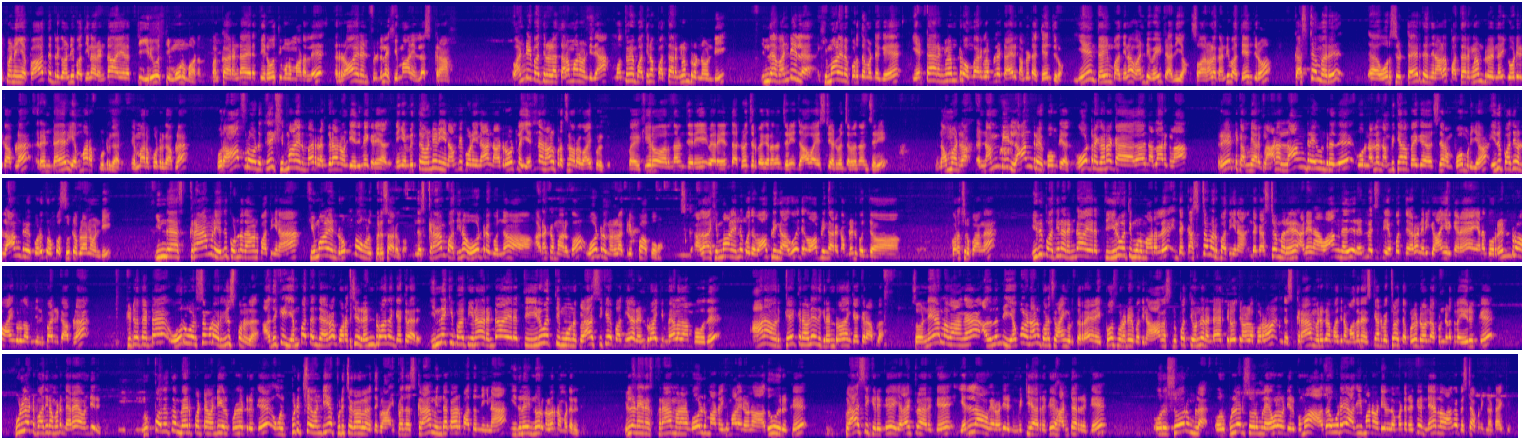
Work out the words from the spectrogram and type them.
இப்போ நீங்க பாத்துட்டு இருக்க வண்டி பாத்தீங்கன்னா ரெண்டாயிரத்தி இருபத்தி மூணு மாடல் பக்கா ரெண்டாயிரத்தி இருபத்தி மூணு மாடலு ராயல் என்ஃபீல்டுல ஹிமாலயன்ல ஸ்கிராம் வண்டி பாத்தீங்கன்னா தரமான வண்டி தான் மொத்தமே பாத்தீங்கன்னா பத்தாயிரம் கிலோமீட்டர் ஒன்று வண்டி. இந்த வண்டியில ஹிமாலயனை பொறுத்த மட்டுக்கு எட்டாயிரம் கிலோமீட்டர் ஒன்பதாயிரம் கிலோமீட்டர் டயர் கம்ப்ளீட்டா தேஞ்சிரும். ஏன் தேயும் பாத்தீங்கன்னா வண்டி வெயிட் அதிகம். ஸோ அதனால கண்டிப்பா தேஞ்சிரும். கஸ்டமரு ஒரு சில டயர் தெரிஞ்சனால பத்தாயிரம் கிலோமீட்டர் நெருக்கி ஓடிருக்காப்ல ரெண்டு டயர் எம்ஆர்எஃப் போட்டிருக்காரு. எம்ஆர்எஃப் போட்டிருக்காப்ல ஒரு ஆஃப் ரோடுக்கு ஹிமாலயன் மாதிரி ரக்கடான வண்டி எதுவுமே கிடையாது. நீங்க மித்த வண்டி நீங்க நம்பி போனீங்கன்னா நடு ரோட்ல என்னனாலும் பிரச்சனை வர வாய்ப்பு இருக்கு. இப்போ ஹீரோ இருந்தாலும் சரி வேற எந்த அட்வென்ச்சர் பைக்காக இருந்தாலும் சரி ஜாவா எஸ்டி அட்வென்ச்சர் இருந்தாலும் சரி நம்ம நம்பி லாங் டிரைவ் போக முடியாது. ஓட்டுற கடை அதாவது நல்லா இருக்கலாம் ரேட் கம்மியா இருக்கலாம். ஆனா லாங் டிரைவ்ன்றது ஒரு நல்ல நம்பிக்கையான பைக்கை வச்சு தான் நம்ம போக முடியும். இது பார்த்தீங்கன்னா லாங் டிரைவ் போறதுக்கு ரொம்ப சூட்டபிளான வண்டி. இந்த ஸ்கிராம்ல எது கொண்டு வந்தாங்கன்னு பாத்தீங்கன்னா ஹிமாலயன் ரொம்ப உங்களுக்கு பெருசா இருக்கும். இந்த ஸ்கிராம் பாத்தீங்கன்னா ஓட்டுற கொஞ்சம் அடக்கமா இருக்கும். ஓட்டுறதுக்கு நல்லா கிரிப்பா போகும். அதாவது ஹிமாலயன்ல கொஞ்சம் வாப்ளிங் ஆகும். இந்த வாப்ளிங் ஆகிற கம்ப்ளைண்ட் கொஞ்சம் குறைச்சிருப்பாங்க. இது பாத்தீங்கன்னா ரெண்டாயிரத்தி இருபத்தி மூணு மாடலு இந்த கஸ்டமர் பாத்தீங்கன்னா இந்த கஸ்டமர் அண்ணே நான் வாங்கினது ரெண்டு லட்சத்தி எண்பத்தாயிரம் நெருக்கி வாங்கியிருக்கேன். எனக்கு ஒரு ரெண்டு ரூபா வாங்கி கொடுங்க அப்படின்னு சொல்லி நிப்பாட்டிருக்காப்ல கிட்டத்தட்ட ஒரு வருஷம் கூட அவர் யூஸ் பண்ணல. அதுக்கு எண்பத்தஞ்சாயிரம் ரூபாய் குறைச்சு ரெண்டு ரூபா தான் கேட்கிறாரு இன்னைக்கு பாத்தீங்கன்னா ரெண்டாயிரத்தி இருபத்தி மூணு கிளாஸுக்கே பாத்தீங்கன்னா ரெண்டு ரூபாய்க்கு மேலதான் போகுது. ஆனா அவர் கேட்கிறவளே அதுக்கு ரெண்டு ரூபா தான் கேட்கிறாப்ல ஸோ நேரில் வாங்க. அதுலேருந்து எவ்வளோ எவ்வளவு நாளும் குறைச்சி வாங்கி கொடுத்துறேன். எனக்கு போஸ்ட் பண்ணி பார்த்தீங்கன்னா ஆகஸ்ட் முப்பத்தி ஒன்று ரெண்டாயிரத்தி இருபத்தி நாலில் போடுறோம். இந்த ஸ்கிராம் இருக்கிற பார்த்தீங்கன்னா மதுரை எஸ்கேர் பெக்ஸோ இந்த புல்லட் வேல்டு அப்படின்ற இடத்துல இருக்கு. புல்லட் பார்த்தீங்கன்னா மட்டும் நிறைய வண்டி இருக்கு. முப்பதுக்கும் மேற்பட்ட வண்டிகள் புல்லட் இருக்கு. உங்களுக்கு பிடிச்ச வண்டியை பிடிச்ச கலர்ல எடுத்துக்கலாம். இப்போ இந்த ஸ்கிராம் இந்த கலர் பார்த்துருந்தீங்கன்னா இதுல இன்னொரு கலர் நம்மகிட்ட இருக்கு. இல்லைண்ணா எனக்கு ஸ்கிராம் கோல்டு மாடல் ஹிமாலயன் வேணும். அதுவும் இருக்கு. கிளாசிக் இருக்கு எலக்ட்ரா இருக்கு. எல்லா வகையான வண்டி இருக்கு. மிட்டியார் இருக்கு ஹண்டர் இருக்கு. ஒரு ஷோரூம்ல ஒரு புல்லட் ஷோரூம்ல எவ்வளவு வண்டி இருக்குமோ அதை விட அதிகமான வண்டிகள் நம்மகிட்ட இருக்கு. நேர்ல வாங்க பெஸ்டா பண்ணிக்கலாம். தேங்க்யூ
